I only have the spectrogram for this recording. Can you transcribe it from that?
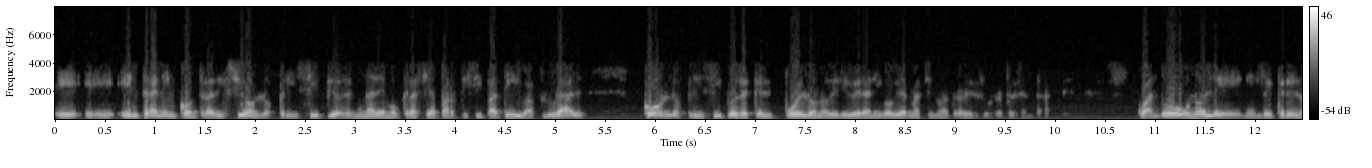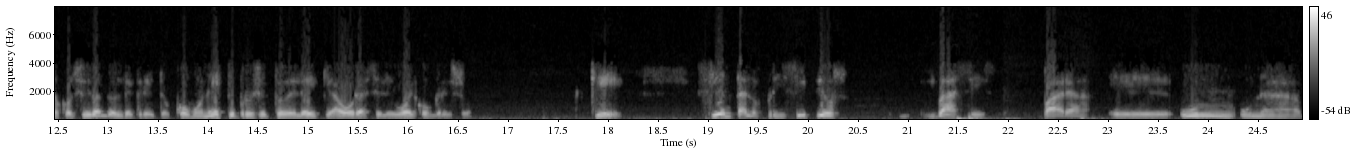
eh, eh, entran en contradicción los principios de una democracia participativa, plural, con los principios de que el pueblo no delibera ni gobierna sino a través de sus representantes. Cuando uno lee en el decreto, considerando el decreto, como en este proyecto de ley que ahora se elevó al Congreso, que sienta los principios y bases para eh, una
